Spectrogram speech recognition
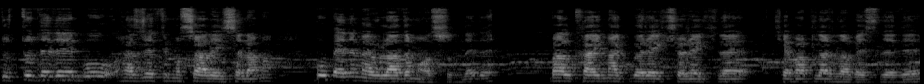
Tuttu dedi bu Hazreti Musa Aleyhisselam'a bu benim evladım olsun dedi. Bal kaymak börek çörekle kebaplarla besledi.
